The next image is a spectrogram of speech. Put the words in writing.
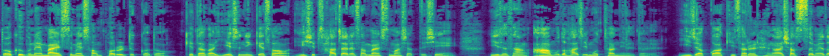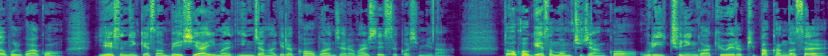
또 그분의 말씀의 선포를 듣고도 게다가 예수님께서 24절에서 말씀하셨듯이 이 세상 아무도 하지 못한 일들, 이적과 기사를 행하셨음에도 불구하고 예수님께서 메시아임을 인정하기를 거부한 죄라고 할 수 있을 것입니다. 또 거기에서 멈추지 않고 우리 주님과 교회를 핍박한 것을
